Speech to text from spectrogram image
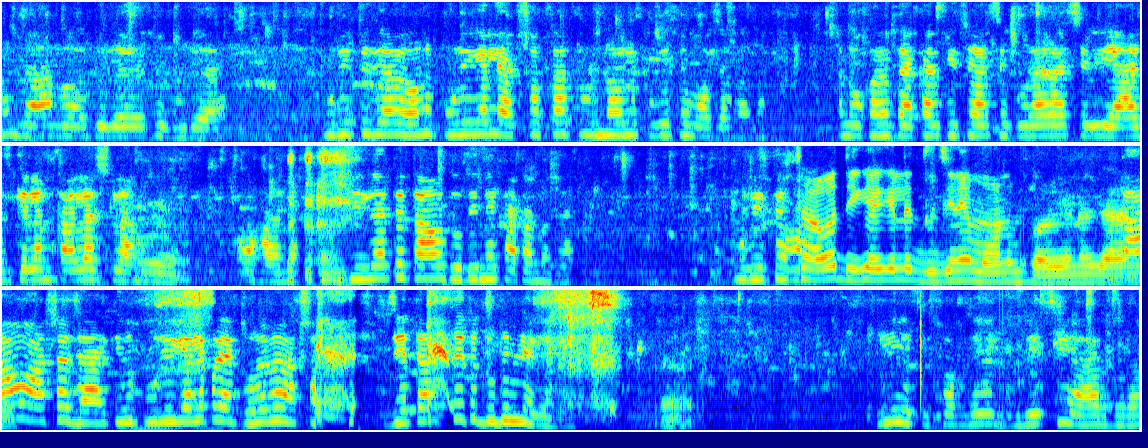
একটু ঘুরে আয়। পুরীতে যাবে অনেক পুরী গেলে এক সপ্তাহ ট্যুর না হলে পুরীতে মজা হয় না। কারণ ওখানে দেখার কিছু আছে ঘোরার আছে ওই আজ গেলাম কাল আসলাম। ও হয় না। দীঘাতে তাও দুদিনে কাটানো যায়। পুরীতে হয় না। তাও দীঘা গেলে দুদিনে মন ভরবে না যারা তাও আসা যায় কিন্তু পুরী গেলে পরে ঘুরে না এক সপ্তাহ। যেতে আসতে তো দুদিন লেগে যায়। গিয়েছি সব জায়গায় ঘুরেছি আর ঘোরা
